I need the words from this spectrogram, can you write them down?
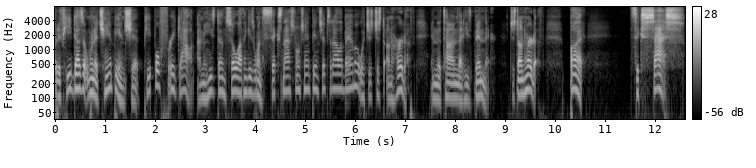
But if he doesn't win a championship, people freak out. I mean, he's done so. I think he's won six national championships at Alabama, which is just unheard of in the time that he's been there. Just unheard of. But success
